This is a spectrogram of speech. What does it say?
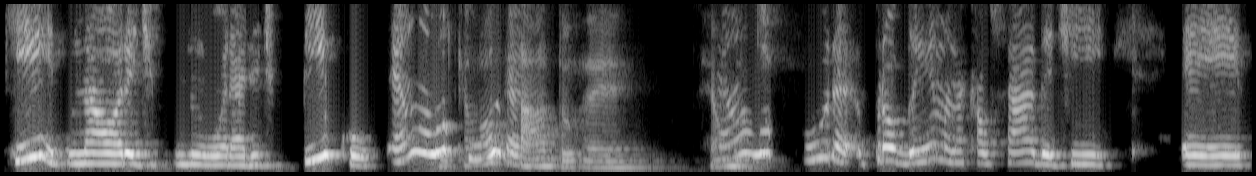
que na hora de no horário de pico é uma loucura. Fica lotado, é. Realmente. É uma loucura. Problema na calçada de é,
